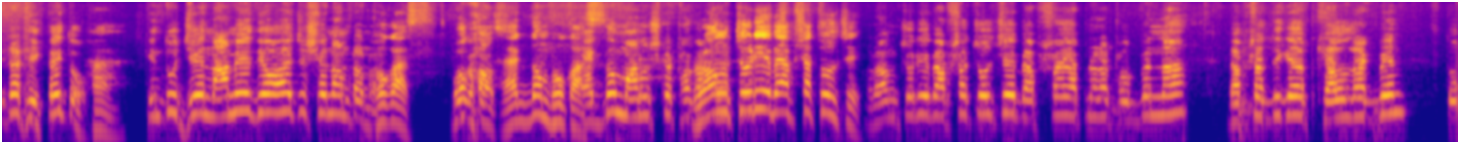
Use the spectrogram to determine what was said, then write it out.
এটা ঠিক তাই তো? হ্যাঁ। কিন্তু যে নামে দেওয়া হয়েছে সে নামটা নয়। ভোকাস ভোগাস। একদম ভোকাস একদম মানুষকে ঠকা রং চড়িয়ে ব্যবসা চলছে। রং চড়িয়ে ব্যবসা চলছে ব্যবসায় আপনারা ঠকবেন না। ব্যবসার দিকে খেয়াল রাখবেন। তো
